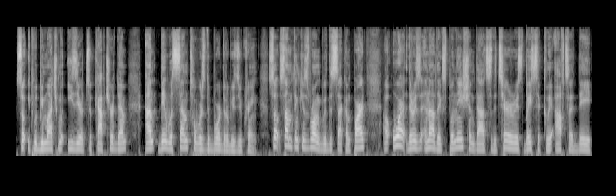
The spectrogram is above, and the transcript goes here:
so it would be much more easier to capture them and they were sent towards the border with ukraine. So something is wrong with the second part. Uh, or there is another explanation that the terrorists basically after they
